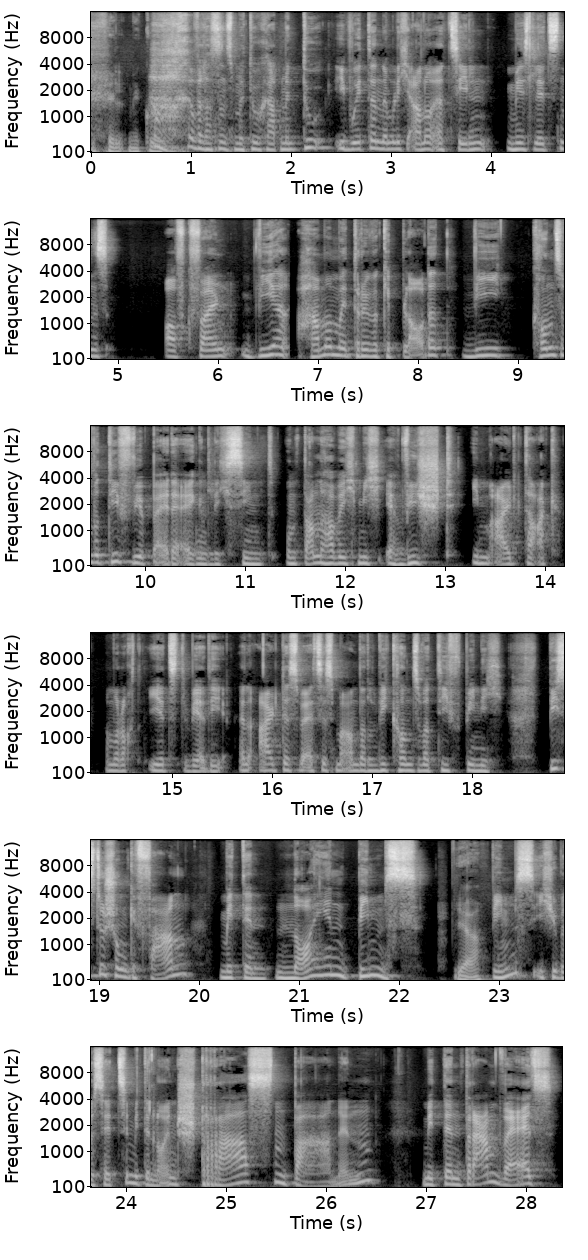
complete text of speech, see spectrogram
Gefällt mir gut. Ach, aber lass uns mal durchatmen. Du, ich wollte dann nämlich auch noch erzählen, mir ist letztens aufgefallen, wir haben einmal drüber geplaudert, wie konservativ wir beide eigentlich sind. Und dann habe ich mich erwischt im Alltag. Haben wir gedacht, jetzt werde ich ein altes weißes Mandel, wie konservativ bin ich? Bist du schon gefahren mit den neuen BIMs? Ja. BIMs, ich übersetze mit den neuen Straßenbahnen, mit den Tramways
